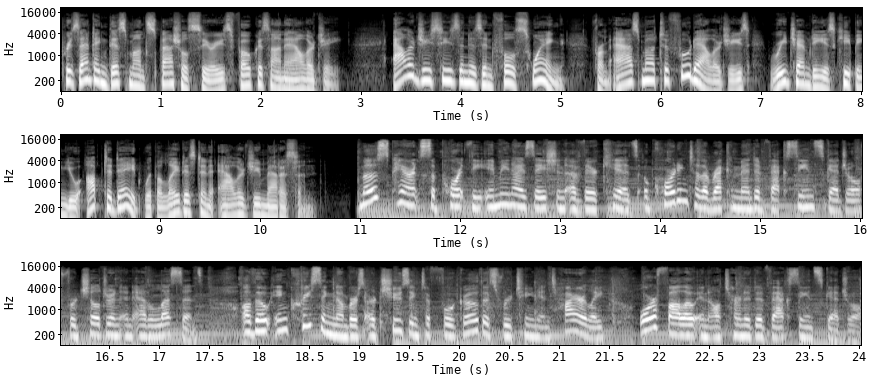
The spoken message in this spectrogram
Presenting this month's special series, Focus on Allergy. Allergy season is in full swing. From asthma to food allergies, ReachMD is keeping you up to date with the latest in allergy medicine. Most parents support the immunization of their kids according to the recommended vaccine schedule for children and adolescents, although increasing numbers are choosing to forego this routine entirely or follow an alternative vaccine schedule.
